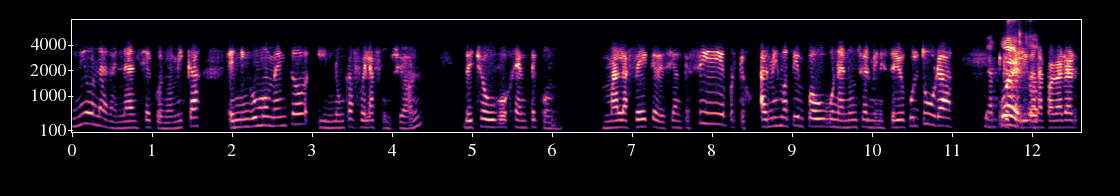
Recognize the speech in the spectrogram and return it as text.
ni una ganancia económica en ningún momento y nunca fue la función. De hecho, hubo gente con mala fe que decían que sí, porque al mismo tiempo hubo un anuncio del Ministerio de Cultura, de que se iban a pagar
